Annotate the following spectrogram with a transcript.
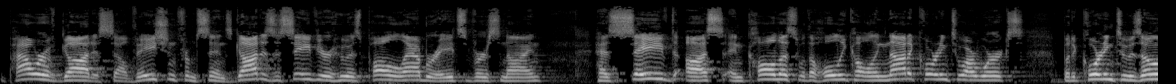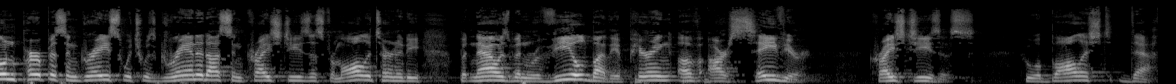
The power of God is salvation from sins. God is a Savior who, as Paul elaborates, verse 9, has saved us and called us with a holy calling, not according to our works, but according to his own purpose and grace, which was granted us in Christ Jesus from all eternity, but now has been revealed by the appearing of our Savior, Christ Jesus, who abolished death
